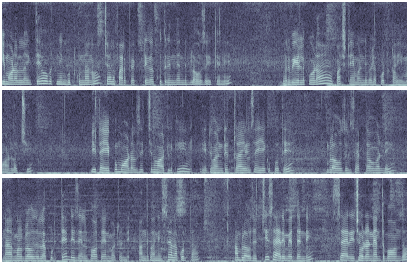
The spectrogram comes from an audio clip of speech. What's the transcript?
ఈ మోడల్లో అయితే ఒకటి నేను కుట్టుకున్నాను. చాలా పర్ఫెక్ట్గా కుదిరిందండి బ్లౌజ్ అయితేని. మరి వీళ్ళు కూడా ఫస్ట్ టైం అండి వీళ్ళకి కుట్టడం ఈ మోడల్ వచ్చి. ఈ టైపు మోడల్స్ ఇచ్చిన వాటికి ఎటువంటి ట్రయల్స్ వేయకపోతే బ్లౌజులు సెట్ అవ్వండి. నార్మల్ బ్లౌజులా కుడితే డిజైన్లు పోతాయి అనమాట అండి. అందుకనేసి అలా కుడతా. ఆ బ్లౌజ్ వచ్చి శారీ మీదండి శారీ చూడండి ఎంత బాగుందో.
